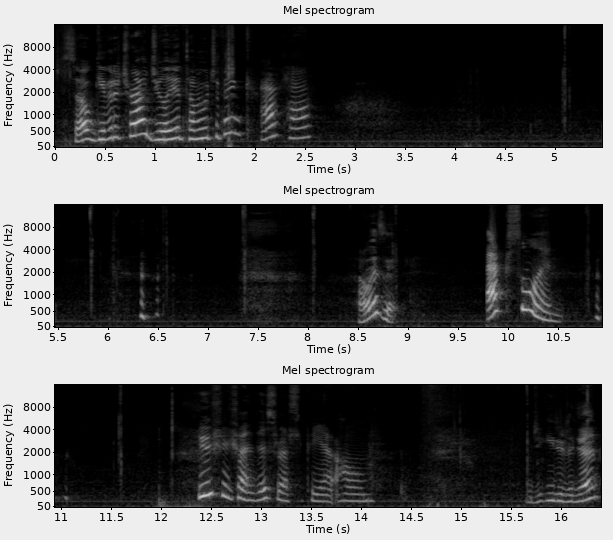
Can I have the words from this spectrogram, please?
So, give it a try, Julia. Tell me what you think. Okay. How is it? Excellent. you should try this recipe at home. Would you eat it again?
